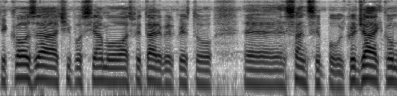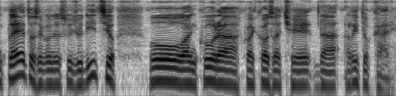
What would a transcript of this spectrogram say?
Che cosa ci possiamo aspettare per questo eh, San Sepolcro? È già il completo secondo il suo giudizio o ancora qualcosa c'è da ritoccare?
